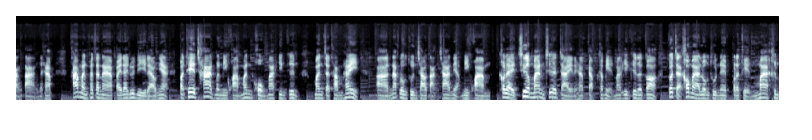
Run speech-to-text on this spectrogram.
ต่างๆนะครับ ถ้ามันพัฒนาไปได้ด้วยดีแล้วเนี่ยประเทศชาติมันมีความมั่นคงมากยิ่งขึ้น มันจะทำให้นักลงทุนชาวต่างชาติเนี่ยมีความเขาเลยกเชื่อมั่นเชื่อใจนะครับกับเขมรมากยิ่งขึ้น แล้วก็ก็จะเข้ามาลงทุนในประเทศมากขึ้น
